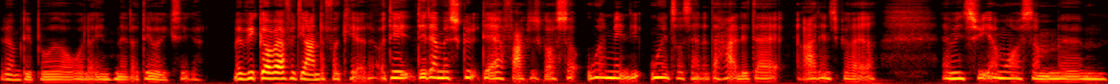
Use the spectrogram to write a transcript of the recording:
Eller om det er både over eller enten, eller det er jo ikke sikkert. Men vi gør i hvert fald de andre forkerte. Og det, det der med skyld, det er faktisk også så ualmindeligt uinteressant, og der har jeg lidt, der er ret inspireret af min svigermor, som, øh,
